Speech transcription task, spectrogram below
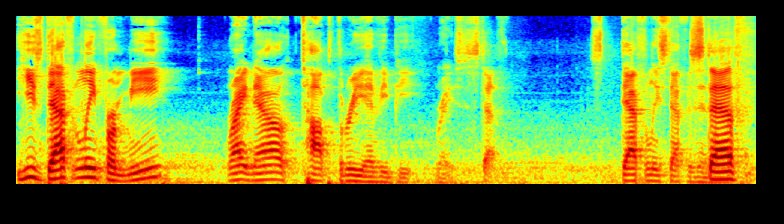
He's definitely for me right now top three MVP race. Steph, Definitely Steph is in Steph,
